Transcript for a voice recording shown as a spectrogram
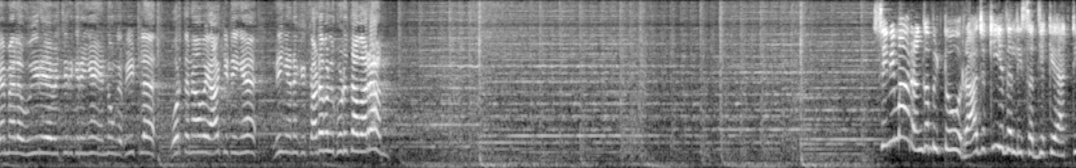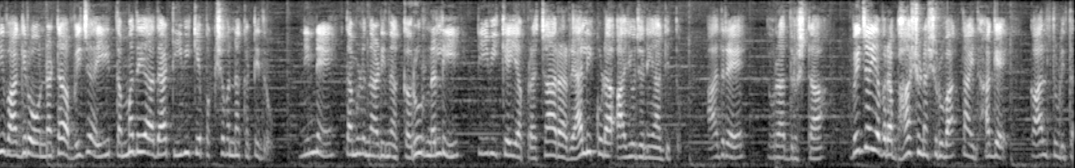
என் மேல உயிரையே வச்சிருக்கிறீங்க என்ன உங்க வீட்டுல ஒருத்தனாவே ஆக்கிட்டீங்க நீங்க எனக்கு கடவுள் கொடுத்த வரம் ಸಿನಿಮಾ ರಂಗ ಬಿಟ್ಟು ರಾಜಕೀಯದಲ್ಲಿ ಸದ್ಯಕ್ಕೆ ಆಕ್ಟಿವ್ ಆಗಿರೋ ನಟ ವಿಜಯ್ ತಮ್ಮದೇ ಆದ ಟಿವಿಕೆ ಪಕ್ಷವನ್ನ ಕಟ್ಟಿದ್ರು ನಿನ್ನೆ ತಮಿಳುನಾಡಿನ ಕರೂರ್ನಲ್ಲಿ ಟಿವಿಕೆಯ ಪ್ರಚಾರ ರ್ಯಾಲಿ ಕೂಡ ಆಯೋಜನೆಯಾಗಿತ್ತು ಆದರೆ ದುರಾದೃಷ್ಟ ವಿಜಯ್ ಅವರ ಭಾಷಣ ಶುರುವಾಗ್ತಾ ಇದ್ದ ಹಾಗೆ ಕಾಲ್ ತುಳಿತ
